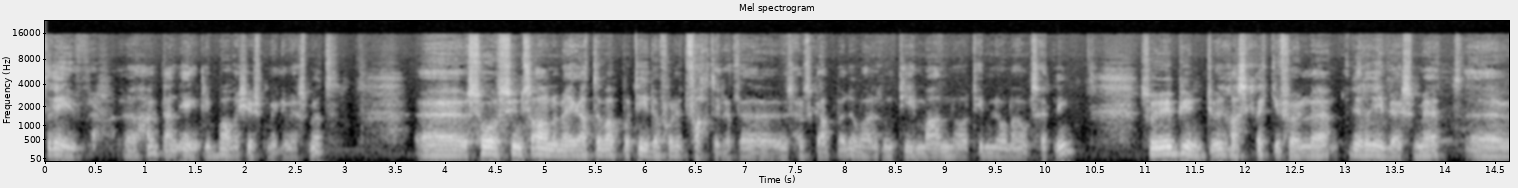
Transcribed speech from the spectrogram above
drev uh, Hagdan egentlig bare skipsmeglervirksomhet. Uh, så syns Arne meg at det var på tide å få litt fart i dette selskapet. Det var liksom ti mann og ti millioner omsetning. Så vi begynte jo i rask rekkefølge rederivirksomhet, eh,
